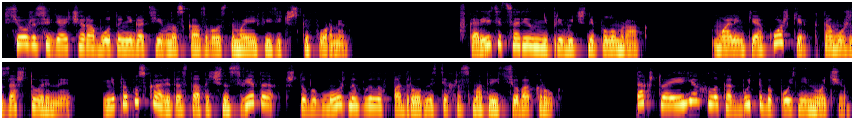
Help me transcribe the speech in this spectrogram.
Все же сидячая работа негативно сказывалась на моей физической форме. В карете царил непривычный полумрак. Маленькие окошки, к тому же зашторенные, не пропускали достаточно света, чтобы можно было в подробностях рассмотреть все вокруг. Так что я ехала как будто бы поздней ночью.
